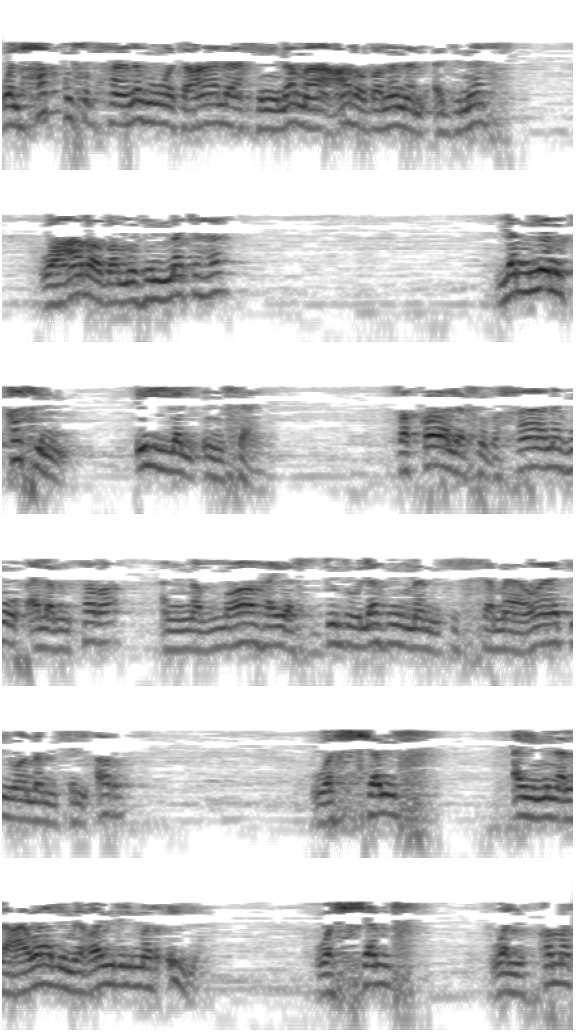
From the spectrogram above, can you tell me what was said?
والحق سبحانه وتعالى حينما عرض لنا الأجناس وعرض مهمتها لم ينقسم إلا الإنسان. فقال سبحانه ألم تر أن الله يسجد له من في السماوات ومن في الأرض؟ والشمس أي من العوالم غير المرئية والشمس والقمر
